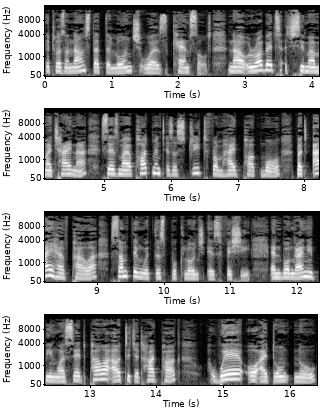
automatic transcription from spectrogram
it was announced that the launch was cancelled. Now, Robert Sima Machina says, My apartment is a street from Hyde Park Mall, but I have power. Something something with this book launch is fishy. And Bongani Bingwa said power outage at Hyde Park where or I don't know,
